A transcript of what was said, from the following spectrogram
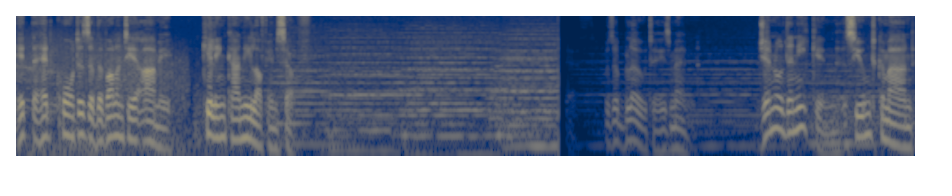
hit the headquarters of the volunteer army, killing Kornilov himself. was a blow to his men. General Denikin assumed command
